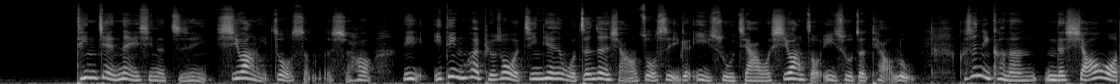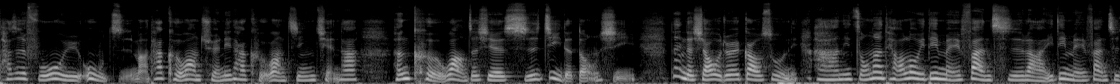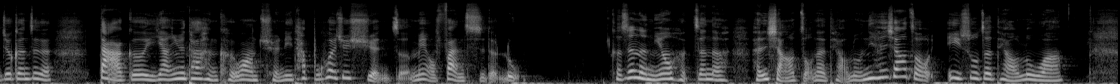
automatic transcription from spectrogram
听见内心的指引，希望你做什么的时候，你一定会，比如说，我今天我真正想要做是一个艺术家，我希望走艺术这条路。可是你可能你的小我他是服务于物质嘛，他渴望权力，他渴望金钱，他很渴望这些实际的东西。那你的小我就会告诉你啊，你走那条路一定没饭吃啦，一定没饭吃，就跟这个大哥一样，因为他很渴望权力，他不会去选择没有饭吃的路。可是呢，你又很真的很想要走那条路，你很想要走艺术这条路啊。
